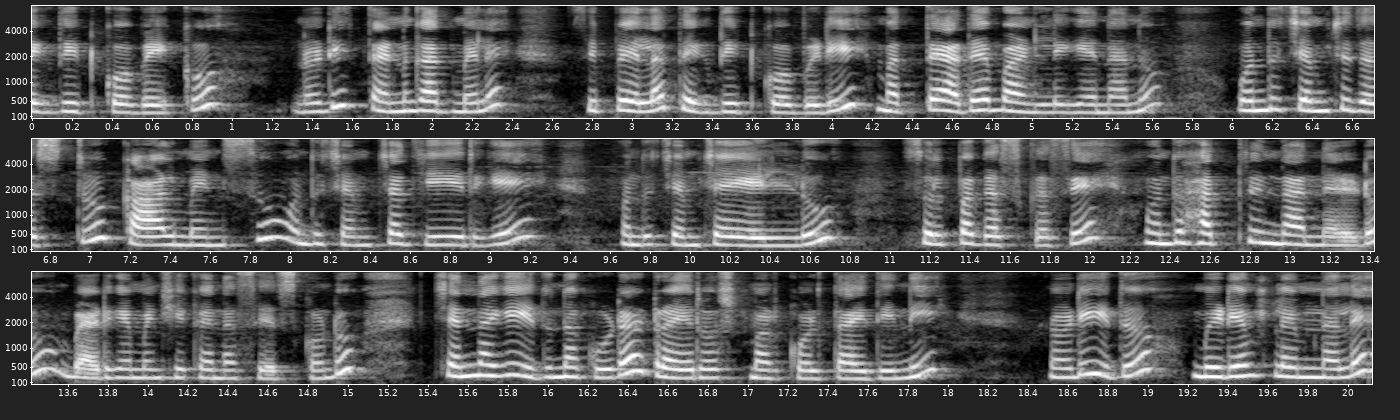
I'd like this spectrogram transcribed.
ತೆಗೆದಿಟ್ಕೋಬೇಕು. ನೋಡಿ, ತಣ್ಣಗಾದ್ಮೇಲೆ ಸಿಪ್ಪೆ ಎಲ್ಲ ತೆಗೆದಿಟ್ಕೊಬಿಡಿ. ಮತ್ತು ಅದೇ ಬಾಣಲಿಗೆ ನಾನು ಒಂದು ಚಮಚದಷ್ಟು ಕಾಳು ಮೆಣಸು, ಒಂದು ಚಮಚ ಜೀರಿಗೆ, ಒಂದು ಚಮಚ ಎಳ್ಳು, ಸ್ವಲ್ಪ ಗಸಗಸೆ, ಒಂದು ಹತ್ತರಿಂದ ಹನ್ನೆರಡು ಬ್ಯಾಡಿಗೆ ಮೆಣಸಿಕಾಯಿನ ಸೇರಿಸ್ಕೊಂಡು ಚೆನ್ನಾಗಿ ಇದನ್ನು ಕೂಡ ಡ್ರೈ ರೋಸ್ಟ್ ಮಾಡ್ಕೊಳ್ತಾ ಇದ್ದೀನಿ. ನೋಡಿ, ಇದು ಮೀಡಿಯಮ್ ಫ್ಲೇಮ್ನಲ್ಲೇ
